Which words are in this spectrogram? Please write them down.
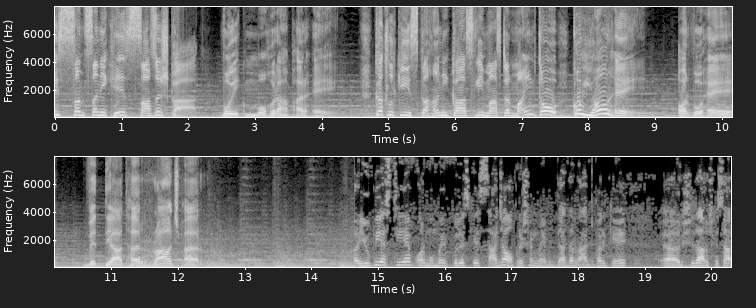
इस सनसनीखेज साजिश का वो एक मोहरा भर है। कत्ल की इस कहानी का असली मास्टरमाइंड तो कोई और है, और वो है विद्याधर राजभर। यूपीएसटीएफ और मुंबई पुलिस के साझा ऑपरेशन में विद्याधर राजभर के रिश्तेदार, उसके साथ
